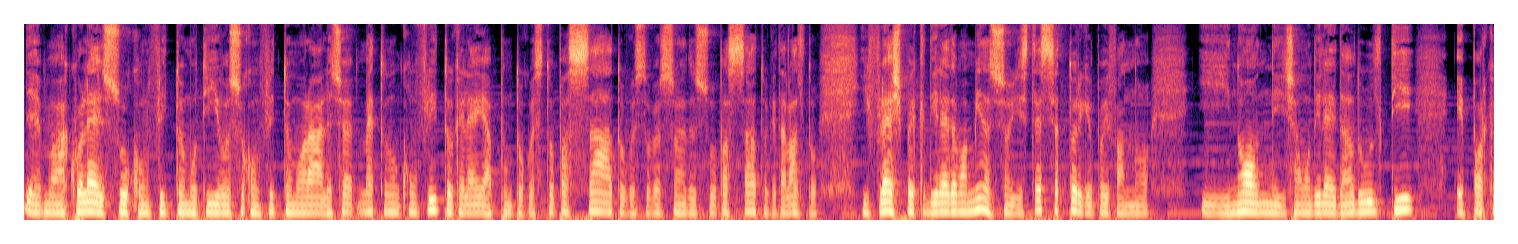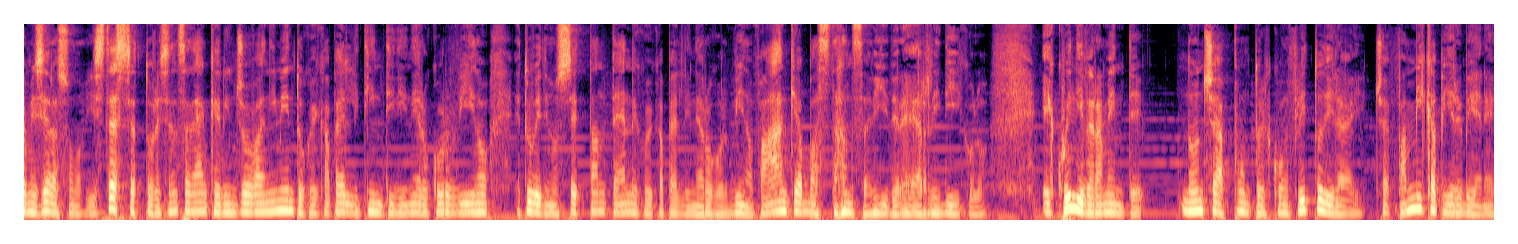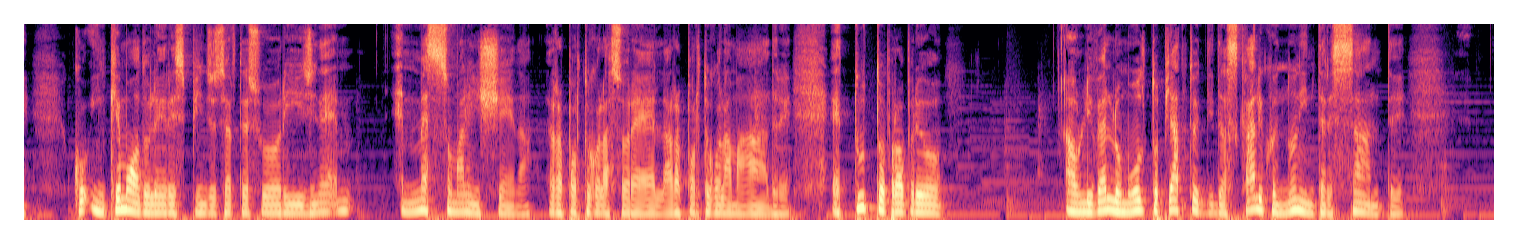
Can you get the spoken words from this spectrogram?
eh, ma qual è il suo conflitto emotivo, il suo conflitto morale? Cioè mettono un conflitto che lei ha appunto questo passato, questo personaggio del suo passato, che tra l'altro i flashback di lei da bambina ci sono gli stessi attori che poi fanno i nonni diciamo di lei da adulti e porca miseria sono gli stessi attori senza neanche ringiovanimento con i capelli tinti di nero corvino e tu vedi un settantenne con i capelli nero corvino. Fa anche abbastanza ridere è ridicolo. E quindi veramente non c'è appunto il conflitto di lei. Cioè fammi capire bene in che modo lei respinge certe sue origini. È messo male in scena il rapporto con la sorella il rapporto con la madre. È tutto proprio a un livello molto piatto e didascalico e non interessante.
